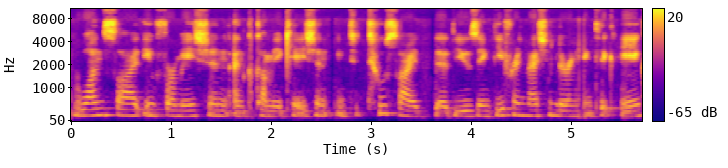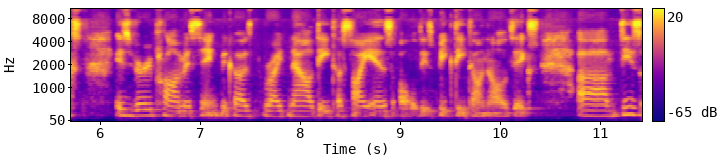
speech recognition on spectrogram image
one side information and communication into two sided using different machine learning techniques is very promising because right now data science, all these big data analytics, um, these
